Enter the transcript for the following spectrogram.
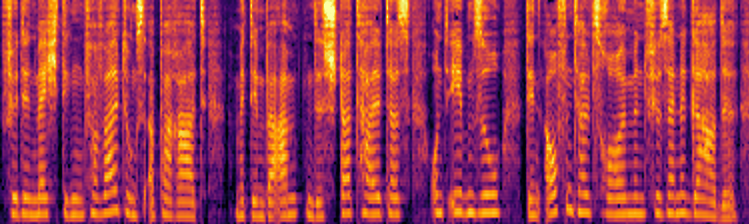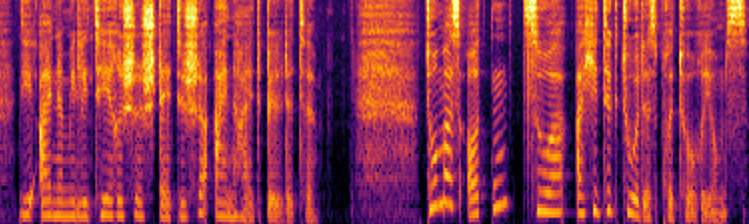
für den mächtigen Verwaltungsapparat mit den Beamten des Statthalters und ebenso den Aufenthaltsräumen für seine Garde, die eine militärische städtische Einheit bildete. Thomas Otten zur Architektur des Prätoriums.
